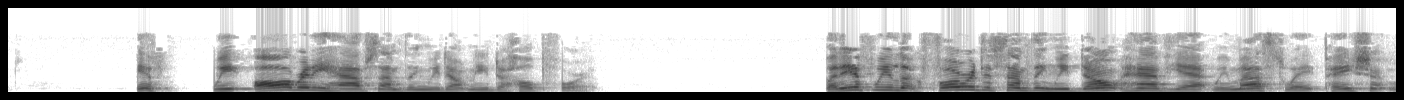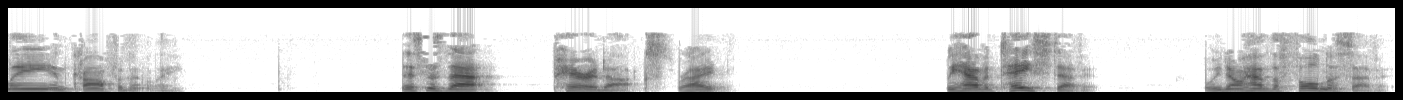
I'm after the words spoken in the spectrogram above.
If we already have something, we don't need to hope for it. But if we look forward to something we don't have yet, we must wait patiently and confidently. This is that paradox, right? We have a taste of it, we don't have the fullness of it.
